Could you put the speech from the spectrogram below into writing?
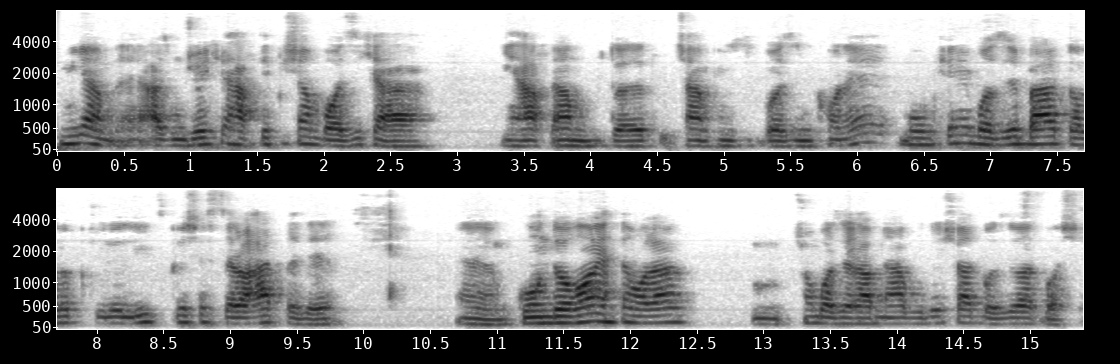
میگم از اونجایی که هفته پیشم بازی کرد این هفته هم داره تو چمپیونز بازی می‌کنه ممکنه بازی بعد حالا جلوی لیدز بهش استراحت بده. گندوغان احتمالا چون بازی قبل نبوده شاید بازی بعد باشه.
